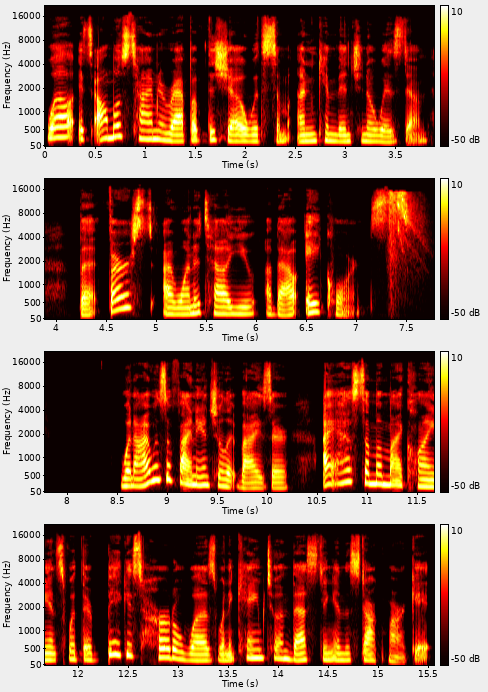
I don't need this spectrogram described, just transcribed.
Well, it's almost time to wrap up the show with some unconventional wisdom. But first, I want to tell you about acorns. When I was a financial advisor, I asked some of my clients what their biggest hurdle was when it came to investing in the stock market.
